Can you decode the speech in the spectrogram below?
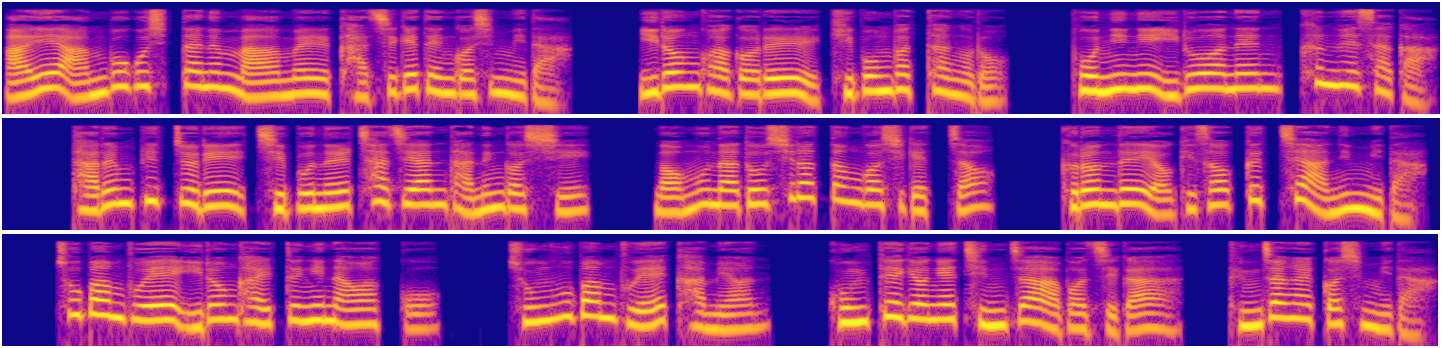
아예 안 보고 싶다는 마음을 가지게 된 것입니다. 이런 과거를 기본 바탕으로 본인이 이루어낸 큰 회사가 다른 핏줄이 지분을 차지한다는 것이 너무나도 싫었던 것이겠죠. 그런데 여기서 끝이 아닙니다. 초반부에 이런 갈등이 나왔고 중후반부에 가면 공태경의 진짜 아버지가 등장할 것입니다.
